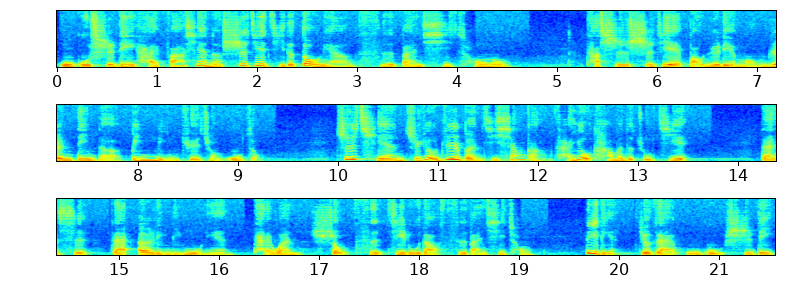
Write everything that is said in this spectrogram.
五谷湿地还发现了世界级的豆娘四斑细葱哦，它是世界保育联盟认定的濒临绝种物种。之前只有日本及香港才有它们的足迹，但是在二零零五年，台湾首次记录到四斑细葱。地点就在五谷湿地，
